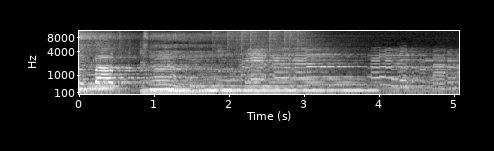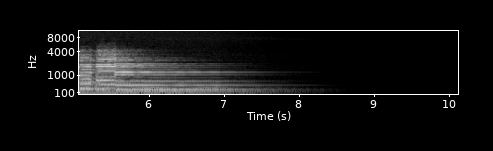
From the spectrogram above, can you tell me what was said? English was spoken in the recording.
about time.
